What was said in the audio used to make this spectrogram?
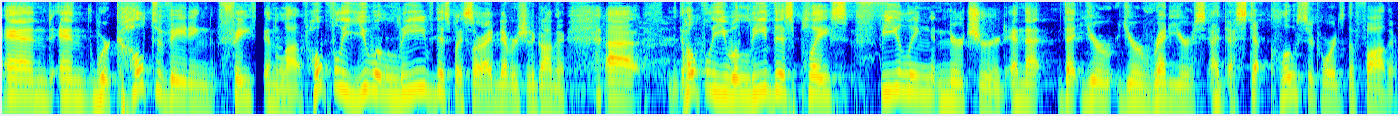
and and we're cultivating faith and love. Hopefully, you will leave this place. Sorry, I never should have gone there. Uh, hopefully, you will leave this place feeling nurtured, and that that you're you're ready. You're a, a step closer towards the Father.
